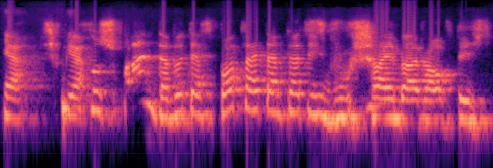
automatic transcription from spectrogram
ja, ich finde ja. das so spannend. Da wird der Spotlight dann plötzlich wusch, scheinbar einfach auf dich.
